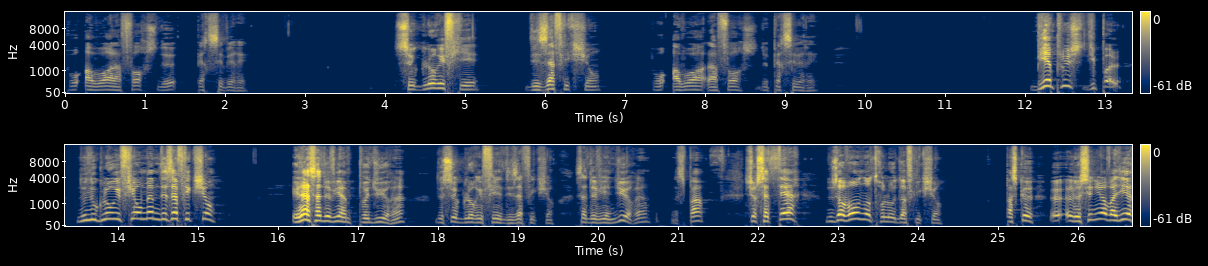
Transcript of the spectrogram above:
pour avoir la force de persévérer. Se glorifier des afflictions pour avoir la force de persévérer. Bien plus, dit Paul, nous nous glorifions même des afflictions. Et là, ça devient un peu dur, hein, de se glorifier des afflictions. Ça devient dur, hein, n'est-ce pas? Sur cette terre, nous avons notre lot d'afflictions. Parce que euh, le Seigneur va dire,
